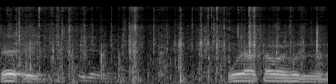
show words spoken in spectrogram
হ্যাঁ এই দিলাম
